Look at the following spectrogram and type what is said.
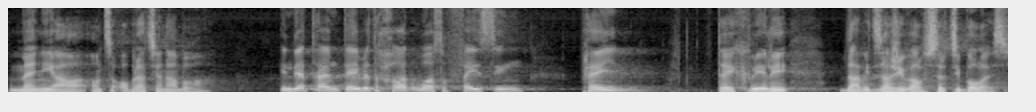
mení a on sa obracia na Boha. In that time, David's heart was facing pain. V tej chvíli David zažíval v srdci bolesť.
